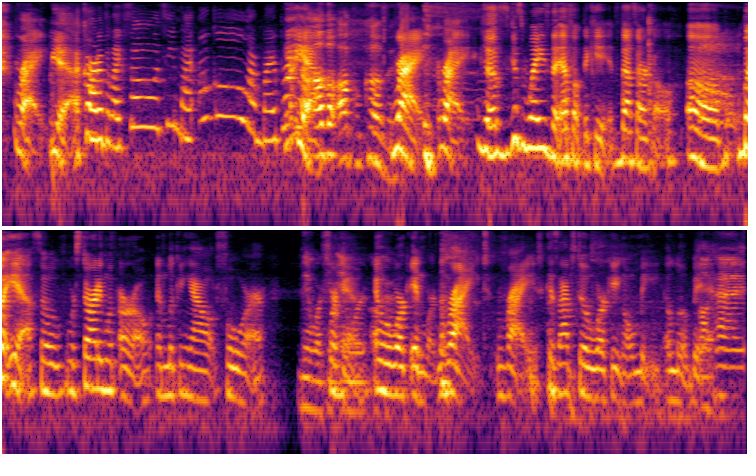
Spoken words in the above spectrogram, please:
right? Yeah, Carter be like, so is he my uncle or my brother? yeah. Other uncle cousin. Right, right. Just just ways to f up the kids. That's our goal. Um, but yeah, so we're starting with Earl and looking out for for him, inward. and we'll work inward. Right, right. Because I'm still working on me a little bit. Okay.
